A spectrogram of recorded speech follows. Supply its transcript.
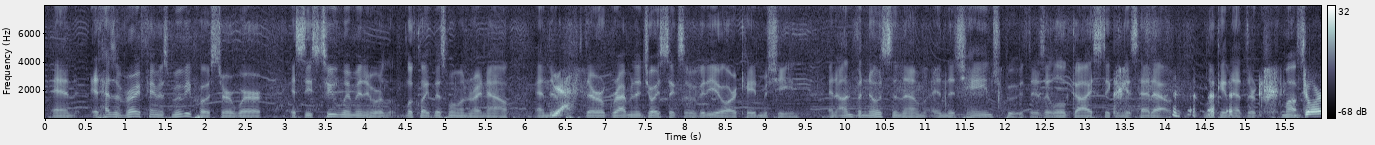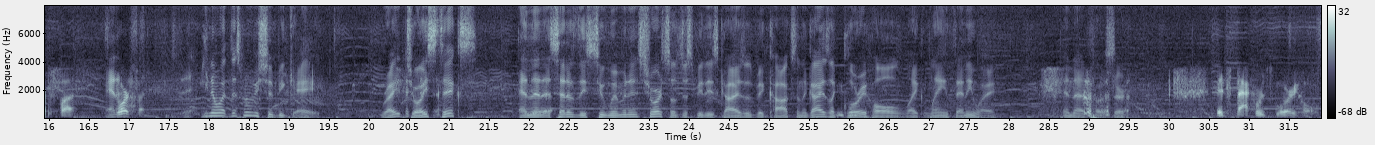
and it has a very famous movie poster where it's these two women who are, look like this woman right now, and they're Yes. they're grabbing the joysticks of a video arcade machine. And unbeknownst to them, in the change booth, there's a little guy sticking his head out, looking at their muffs. Dorfa. And Dorfa. you know what? This movie should be gay, right? Joysticks. And then instead of these two women in shorts, it'll just be these guys with big cocks, and the guy's like mm-hmm. glory hole like length anyway, in that poster. It's backwards glory hole.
